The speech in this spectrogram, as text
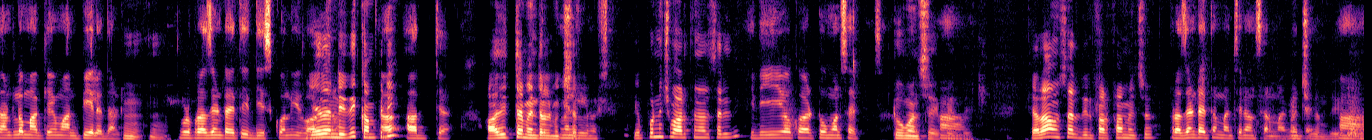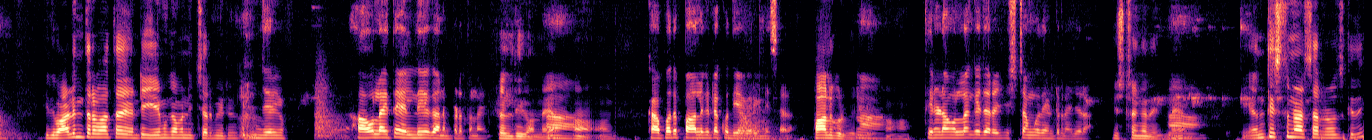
దాంట్లో మాకేం అనిపించలేదు దాంట్లో. ఇప్పుడు ప్రజెంట్ అయితే ఇది తీసుకొని. ఏదండి ఇది company Aditya. Aditya mineral mixer. ఎప్పటి నుంచి వాడుతున్నారు సార్ ఇది? ఇది ఒక టూ మంత్స్ అయిపోయింది టూ మంత్స్ అయిపోయింది. ఎలా ఉంది సార్ దీని పర్ఫార్మెన్స్ ప్రజెంట్ అయితే మంచిగా ఉంది సార్ ఉంది. ఆ. ఇది వాడిన తర్వాత అంటే ఏం గమనించారు మీరు? ఆవులు అయితే హెల్దీగా కనపడుతున్నాయి. హెల్తీగా ఉన్నాయా. కాకపోతే పాలు గిట్ట కొద్దిగా పెరిగినాయి సార్. పాలు కూడా. తినడం వల్ల ఇంకా జర ఇష్టంగా తింటున్నాయి జర. ఇష్టంగా తింటున్నాయి. ఎంత ఇస్తున్నారు సార్ రోజుకి ఇది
